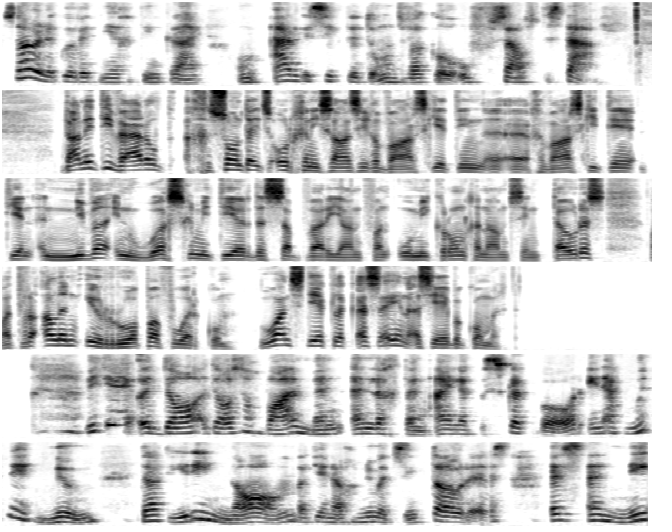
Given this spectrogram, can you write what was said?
sou hulle COVID-19 kry om erge siekte te ontwikkel of self te sterf. Dan het die wêreldgesondheidsorganisasie gewaarsku teen uh, gewaarsku teen 'n nuwe en hoogs gemuteerde subvariant van Omicron genaamd Centaurus wat veral in Europa voorkom. Hoe aansteeklik is hy en is jy bekommerd? Weet jy eh, daar daar's nog baie min inligting eintlik beskikbaar en ek moet net noem dat hierdie naam wat jy nou genoem het Centaurus is 'n nie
